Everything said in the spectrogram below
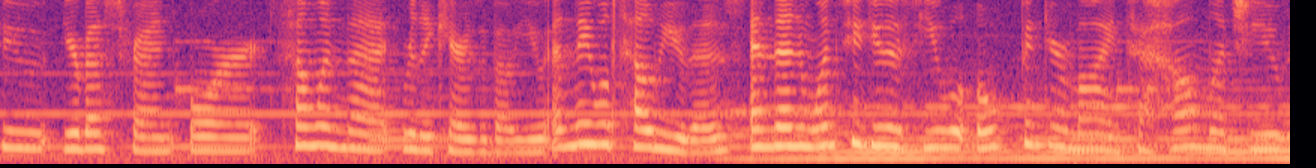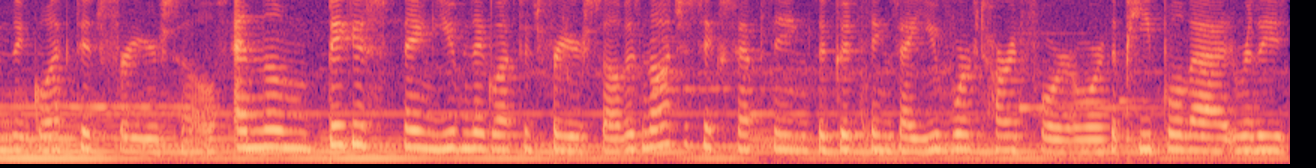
to your best friend or someone that really cares about you, and they will tell you this. And then once you do this, you will open your mind to how much you've neglected for yourself. And the biggest thing you've neglected for yourself is not just accepting the good things that you've worked hard for or the people that really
